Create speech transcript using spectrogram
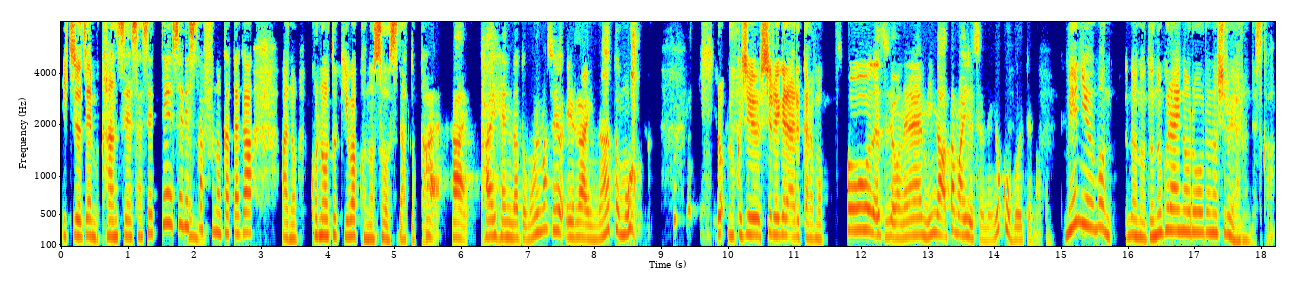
一度全部完成させて、それでスタッフの方が、あの、この時はこのソースだとか、はい、はい。大変だと思いますよ。偉いなと思う。ろ60種類ぐらいあるからもう、そうですよね。みんな頭いいですよね。よく覚えてるなと。メニューも、あの、どのぐらいのロールの種類あるんですか？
